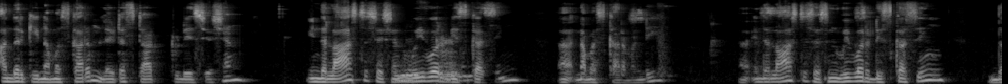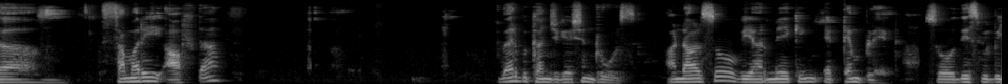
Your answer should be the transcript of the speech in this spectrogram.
అందరికీ నమస్కారం let us start today's session in the last session we were నమస్కారం. discussing uh, నమస్కారం అండి Uh, in the last session we were discussing the summary of the verb conjugation rules and also we are making a template so this will be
